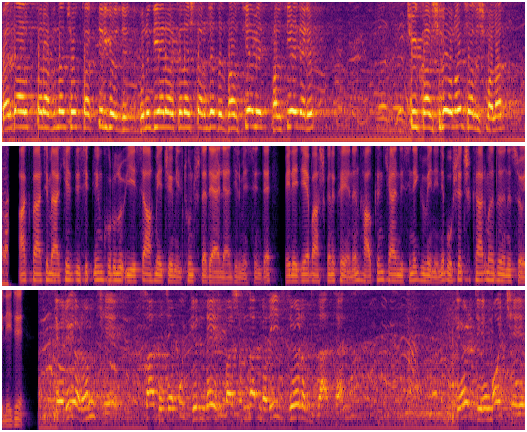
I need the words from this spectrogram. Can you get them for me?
Belde halkı tarafından çok takdir gördü. Bunu diğer arkadaşlarımıza da tavsiye, tavsiye ederim. Çünkü karşılığı olan çalışmalar. AK Parti Merkez Disiplin Kurulu üyesi Ahmet Cemil Tunç da değerlendirmesinde Belediye Başkanı Kaya'nın halkın kendisine güvenini boşa çıkarmadığını söyledi. görüyorum ki sadece bugün değil başından beri izliyorum zaten. Gördüğüm o ki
